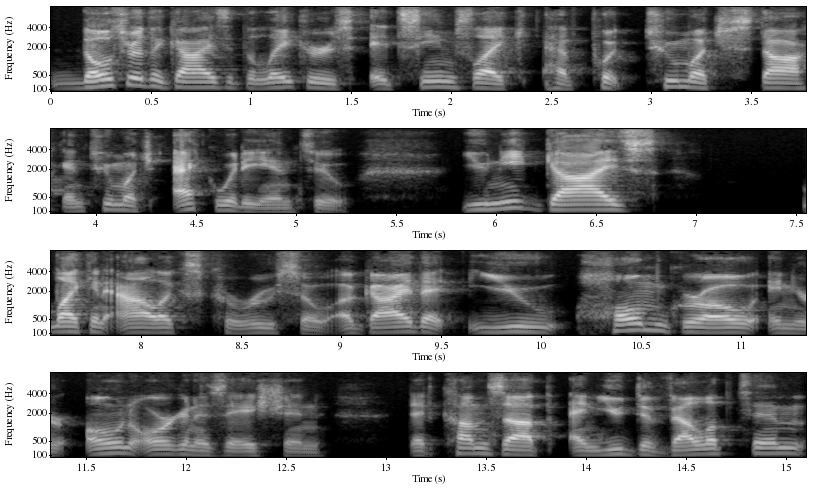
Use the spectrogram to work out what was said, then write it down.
those are the guys that the Lakers, it seems like, have put too much stock and too much equity into you need guys like an Alex Caruso, a guy that you home grow in your own organization that comes up and you developed him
